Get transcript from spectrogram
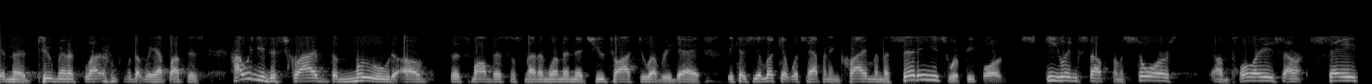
in the two minutes left that we have left is how would you describe the mood of the small businessmen and women that you talk to every day? Because you look at what's happening crime in the cities where people are stealing stuff from stores, employees aren't safe.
